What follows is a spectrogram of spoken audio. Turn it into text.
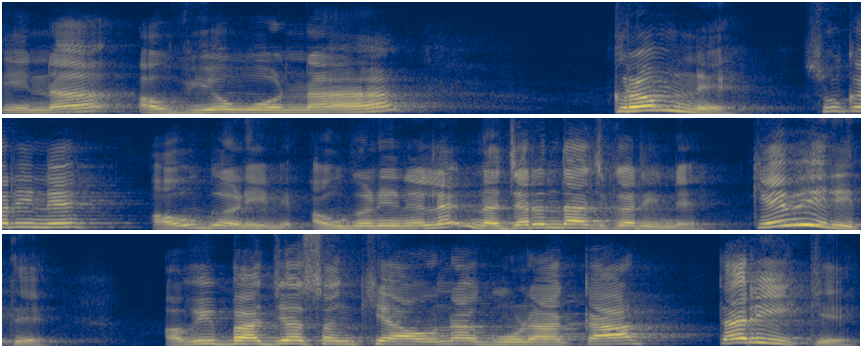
તેના અવયવોના ક્રમને શું કરીને? અવગણીને. અવગણીને એટલે નજરઅંદાજ કરીને. કેવી રીતે? અવિભાજ્ય સંખ્યાઓના ગુણાકાર તરીકે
